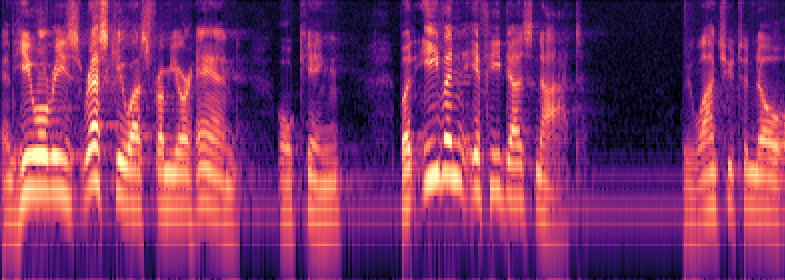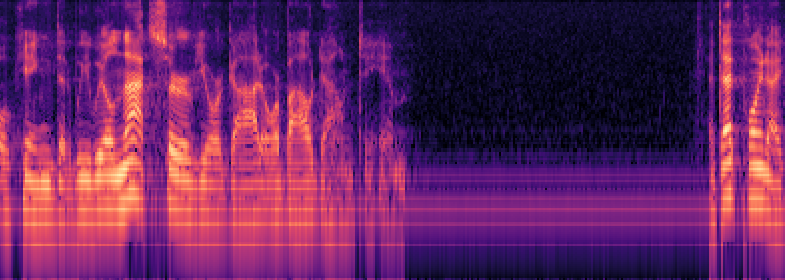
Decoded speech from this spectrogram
and he will res- rescue us from your hand, O king. But even if he does not, we want you to know, O king, that we will not serve your God or bow down to him. At that point, I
